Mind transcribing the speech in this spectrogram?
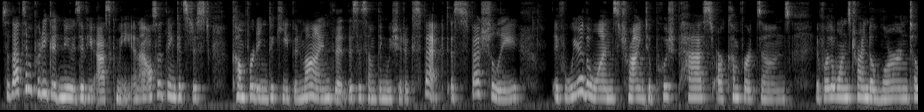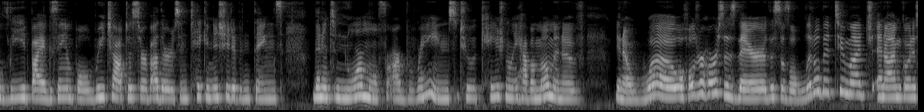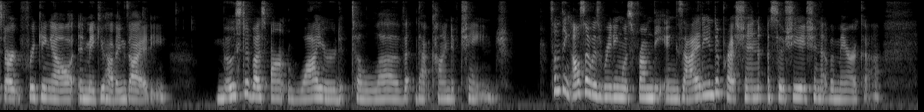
So that's some pretty good news if you ask me. And I also think it's just comforting to keep in mind that this is something we should expect, especially if we're the ones trying to push past our comfort zones, if we're the ones trying to learn to lead by example, reach out to serve others, and take initiative in things, then it's normal for our brains to occasionally have a moment of, you know, whoa, hold your horses there. This is a little bit too much, and I'm going to start freaking out and make you have anxiety. Most of us aren't wired to love that kind of change. Something else I was reading was from the Anxiety and Depression Association of America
